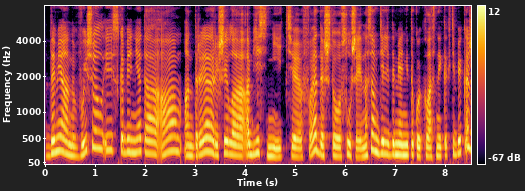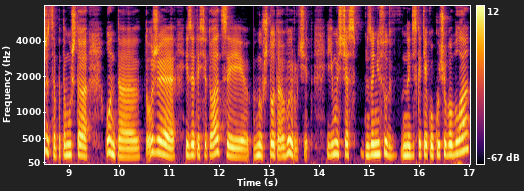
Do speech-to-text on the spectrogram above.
Дамиан вышел из кабинета, а Андреа решила объяснить Феде, что, слушай, на самом деле Дамиан не такой классный, как тебе кажется, потому что он-то тоже из этой ситуации, ну, что-то выручит. Ему сейчас занесут на дискотеку кучу бабла,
